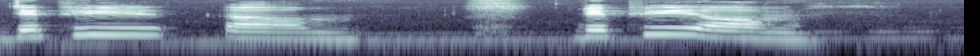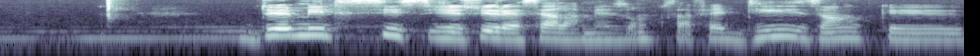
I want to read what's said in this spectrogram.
depuis euh, depuis 2006, euh, je suis restée à la maison. Ça fait dix ans que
